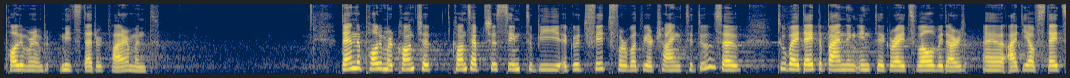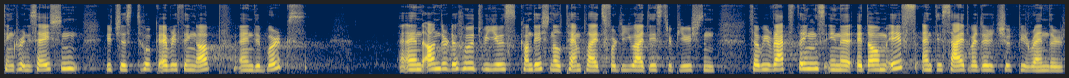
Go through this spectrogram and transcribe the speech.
Polymer meets that requirement. Then the polymer concept, concept just seemed to be a good fit for what we are trying to do. So two-way data binding integrates well with our uh, idea of state synchronization. You just hook everything up and it works. And under the hood, we use conditional templates for the UI distribution. So we wrap things in a, a DOM if and decide whether it should be rendered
